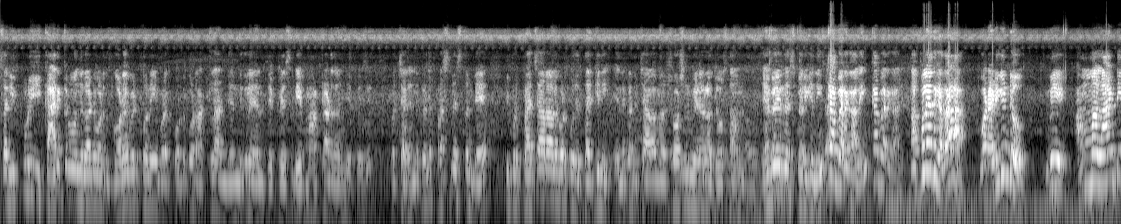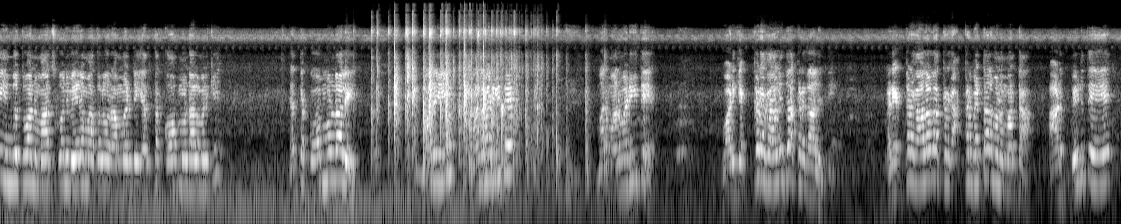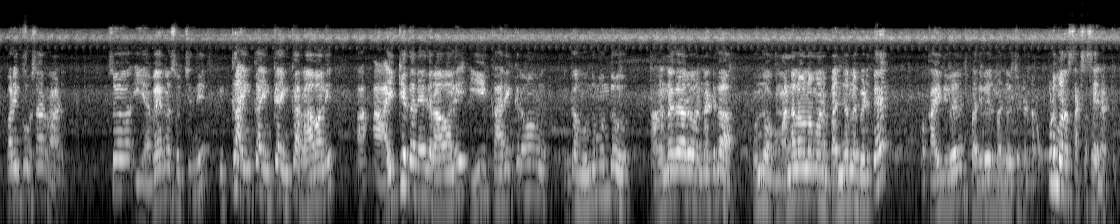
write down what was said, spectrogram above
సరే ఇప్పుడు ఈ కార్యక్రమం ఉంది కాబట్టి వాడికి గొడవ పెట్టుకొని ఇప్పుడు కొట్టుకోవడం అట్లా ఎందుకు లేదని చెప్పేసి రేపు మాట్లాడదని చెప్పేసి వచ్చారు. ఎందుకంటే ప్రశ్నిస్తుంటే ఇప్పుడు ప్రచారాలు కూడా కొద్దిగా తగ్గినాయి. ఎందుకంటే చాలా మంది సోషల్ మీడియాలో చూస్తా ఉన్నాం అవేర్నెస్ పెరిగింది. ఇంకా పెరగాలి ఇంకా పెరగాలి. తప్పలేదు కదా? వాడు అడిగిండు మీ అమ్మ లాంటి హిందుత్వాన్ని మార్చుకొని వేరే మతంలో రమ్మంటే ఎంత కోపం ఉండాలి మనకి? ఎంత కోపం ఉండాలి? మరి మనం అడిగితే మరి మనం అడిగితే వాడికి ఎక్కడ కాలిద్దో అక్కడ కాలిద్ది. వాడు ఎక్కడ కాలాలో అక్కడ అక్కడ పెట్టాలి మనం మంట. ఆడ పెడితే వాడు ఇంకొకసారి రాడు. సో ఈ అవేర్నెస్ వచ్చింది. ఇంకా ఇంకా ఇంకా ఇంకా రావాలి. ఆ ఐక్యత అనేది రావాలి. ఈ కార్యక్రమం ఇంకా ముందు ముందు అన్నగారు అన్నట్టుగా ముందు ఒక మండలంలో మనం బంజర్లో పెడితే ఒక ఐదు వేల నుంచి పదివేల మంది వచ్చేటట్టు అప్పుడు మనం సక్సెస్ అయినట్టు.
